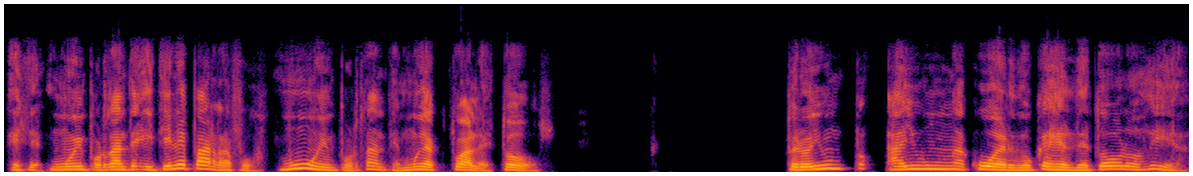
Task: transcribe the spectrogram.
este, muy importante y tiene párrafos muy importantes, muy actuales todos. Pero hay un, hay un acuerdo que es el de todos los días.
